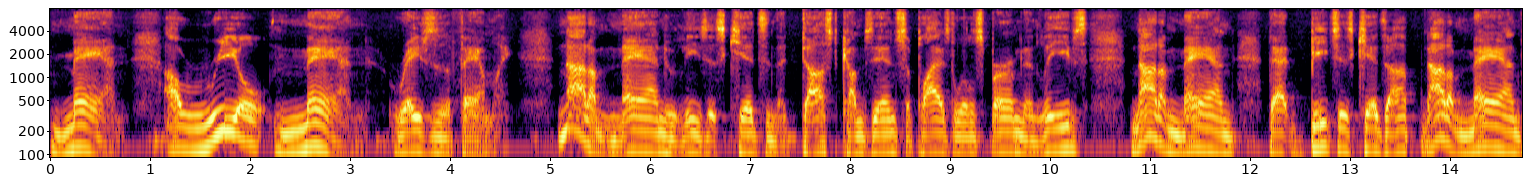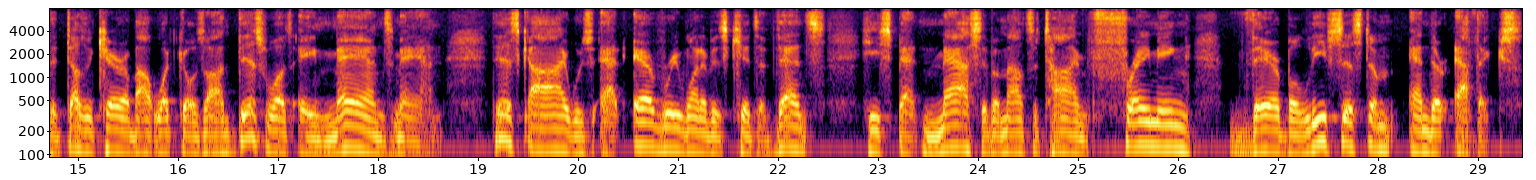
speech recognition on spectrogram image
man, a real man, raises a family. Not a man who leaves his kids in the dust, comes in, supplies a little sperm, then leaves. Not a man that beats his kids up. Not a man that doesn't care about what goes on. This was a man's man. This guy was at every one of his kids' events. He spent massive amounts of time framing their belief system and their ethics.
